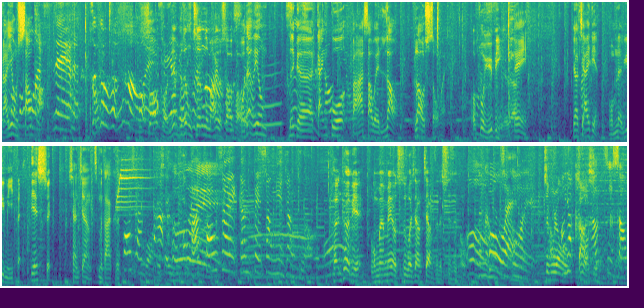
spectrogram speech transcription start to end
来用烧烤，这个很好哎烧烤你那不是用蒸的吗？还有烧烤，我待会用那个干锅把它稍微烙烙熟哎。哦，做鱼饼的。对，要加一点我们的玉米粉，点水，像这样这么大颗。包成大颗把它包在干贝上面这样子哦。很特别，我们没有吃过像这样子的狮子头。真的酷哎。师傅肉，要烤，然后自烧。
